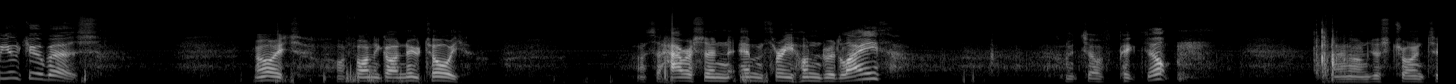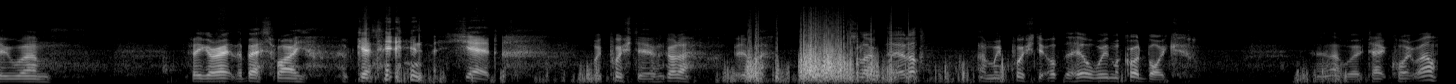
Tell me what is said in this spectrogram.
YouTubers! Right, I finally got a new toy. That's a Harrison M300 lathe which I've picked up and I'm just trying to um, figure out the best way of getting it in the shed. We pushed it, we've got a bit of a slope there look, and we pushed it up the hill with my quad bike and that worked out quite well.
